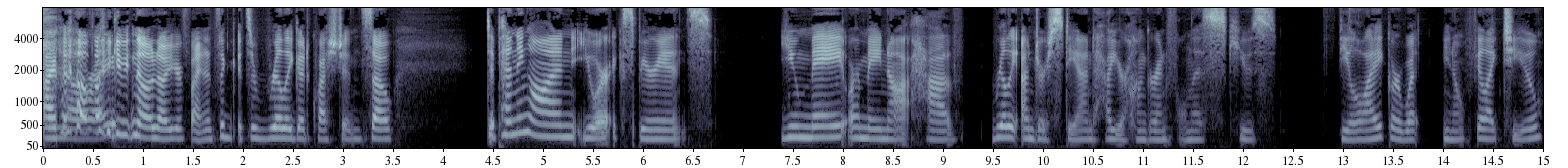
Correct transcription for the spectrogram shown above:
I know, I right? give you- no, no, you're fine. It's a it's a really good question. So, depending on your experience, you may or may not have really understand how your hunger and fullness cues feel like or what, you know, feel like to you.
